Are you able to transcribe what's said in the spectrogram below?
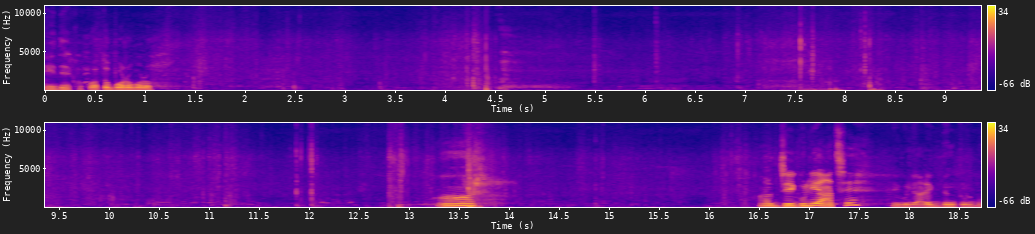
এই দেখো, কত বড় বড় আর আর যেগুলি আছে, এগুলি আরেকদিন তুলব।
